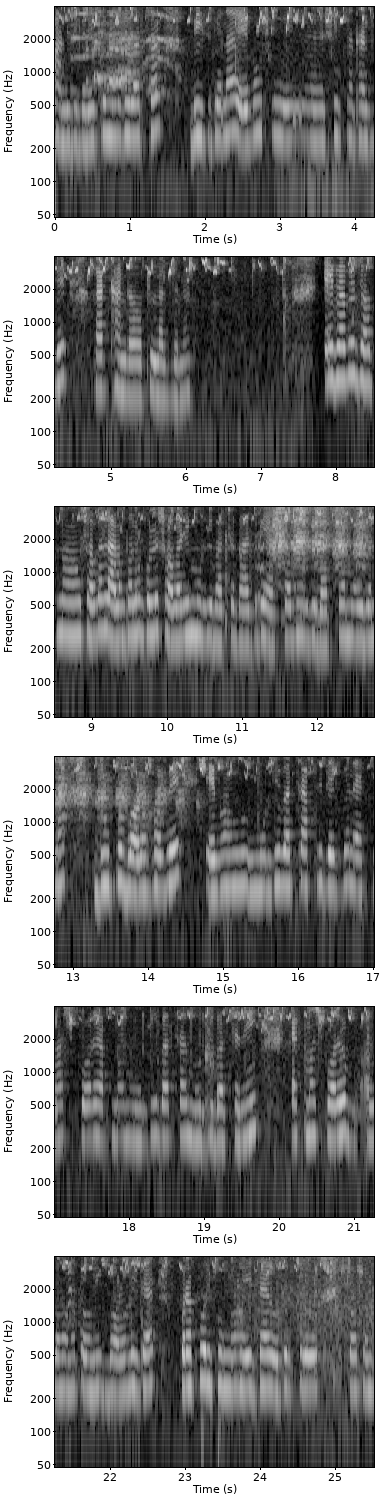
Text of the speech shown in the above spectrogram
পানি দিবেন। এতে মুরগি বাচ্চা বিষবে না এবং শুকনো থাকবে আর ঠান্ডাও লাগবে না। এইভাবে যত্ন সকাল লালন পালন করলে সবারই মুরগি বাচ্চা বাঁচবে, একটা মুরগি বাচ্চা মরবে না, দুটো বড় হবে এবং মুরগির বাচ্চা আপনি দেখবেন এক মাস পরে আপনার মুরগির বাচ্চা আর মুরগির বাচ্চা নেই, এক মাস পরে আল্লাহ অনেক বড় হয়ে যায়, ওরা পরিপূর্ণ হয়ে যায়, ওদের পুরো পছন্দ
